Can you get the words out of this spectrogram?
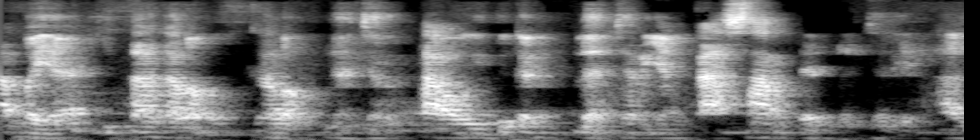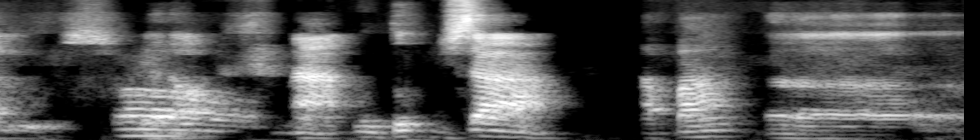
apa ya kita kalau kalau belajar tahu itu kan belajar yang kasar dan belajar yang halus. gitu. Oh. Nah, untuk bisa apa eh,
